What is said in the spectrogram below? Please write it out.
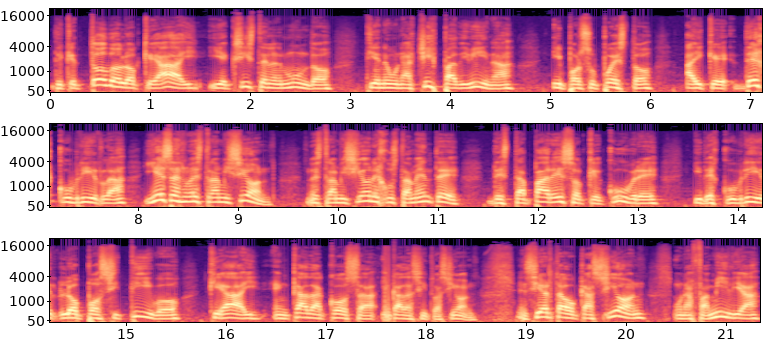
de que todo lo que hay y existe en el mundo tiene una chispa divina y por supuesto hay que descubrirla y esa es nuestra misión. Nuestra misión es justamente destapar eso que cubre y descubrir lo positivo que hay en cada cosa, en cada situación. En cierta ocasión, una familia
